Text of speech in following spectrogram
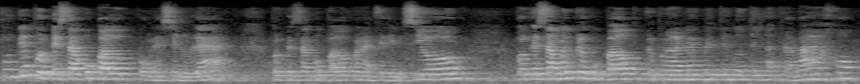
¿Por qué? Porque está ocupado con el celular, porque está ocupado con la televisión, porque está muy preocupado porque probablemente no tenga trabajo,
